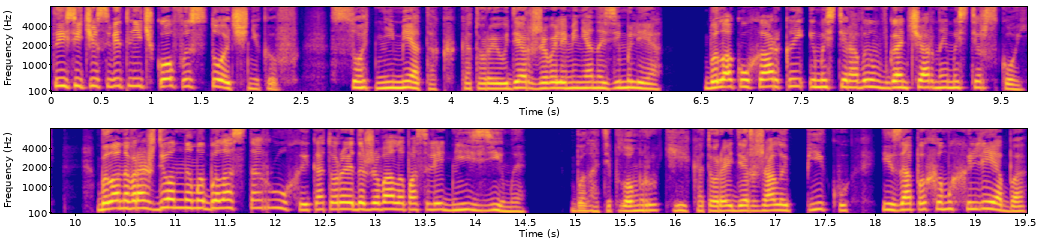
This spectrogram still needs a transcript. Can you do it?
тысячи светлячков-источников, сотни меток, которые удерживали меня на земле — была кухаркой и мастеровым в гончарной мастерской. Была новорожденным и была старухой, которая доживала последние зимы. Была теплом руки, которая держала пику, и запахом хлеба,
